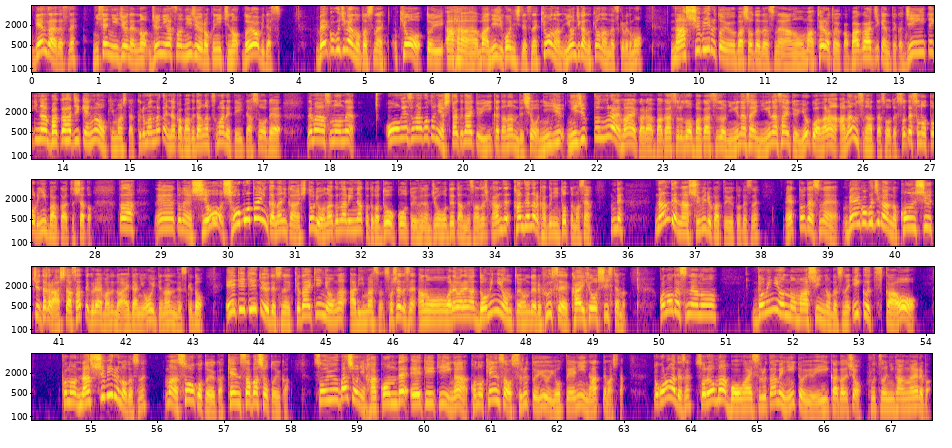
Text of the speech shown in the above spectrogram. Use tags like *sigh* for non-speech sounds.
現在はですね、2020年の12月の26日の土曜日です。米国時間のですね、今日という、あまあ25日ですね、今日なん、日本時間の今日なんですけれども、ナッシュビルという場所でですね、あの、まあ、テロというか爆破事件というか人為的な爆破事件が起きました。車の中になんか爆弾が積まれていたそうで、で、まあ、そのね、大げさなことにはしたくないという言い方なんでしょう。20, 20分ぐらい前から爆発するぞ、爆発するぞ、逃げなさい、逃げなさいというよくわからんアナウンスがあったそうです。それでその通りに爆発したと。ただ、えっ、ー、とね、消防隊員か何か一人お亡くなりになったとかどうこうというふうな情報出たんです私完全、完全なる確認取ってません。で、なんでナッシュビルかというとですね、えっとですね、米国時間の今週中、だから明日、明後日ぐらいまでの間においてなんですけど、ATT というですね、巨大企業があります。そしてですね、あの、我々がドミニオンと呼んでいる不正開票システム。このですね、あの、ドミニオンのマシンのですね、いくつかを、このナッシュビルのですね、まあ倉庫というか、検査場所というか、そういう場所に運んで ATT がこの検査をするという予定になってました。ところがですね、それをまあ妨害するためにという言い方でしょう。普通に考えれば。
